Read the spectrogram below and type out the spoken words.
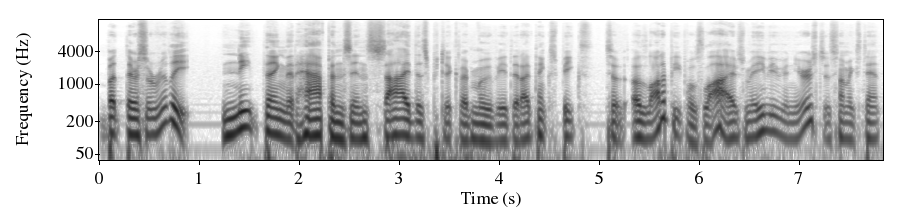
But there's a really neat thing that happens inside this particular movie that I think speaks to a lot of people's lives, maybe even yours to some extent.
